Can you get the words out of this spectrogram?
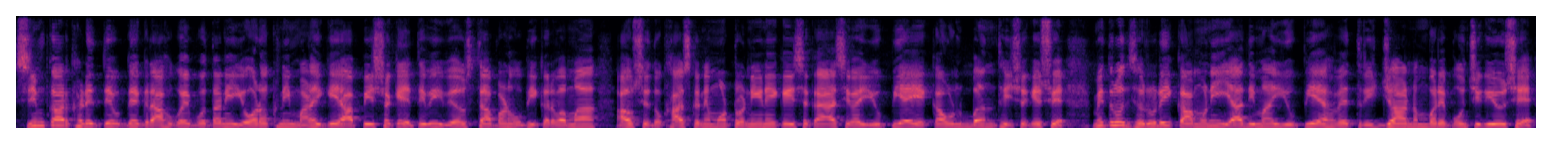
સિમ કાર્ડ ખરીદતી વખતે ગ્રાહકોએ પોતાની ઓળખની માહિતી તરીકે આપી શકે તેવી વ્યવસ્થા પણ ઊભી કરવામાં આવશે. તો ખાસ કરીને મોટો નિર્ણય કહી શકાય. આ સિવાય યુપીઆઈ એકાઉન્ટ બંધ થઈ શકે છે. મિત્રો, જરૂરી કામોની યાદીમાં યુપીઆઈ હવે ત્રીજા નંબરે પહોંચી ગયું છે.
